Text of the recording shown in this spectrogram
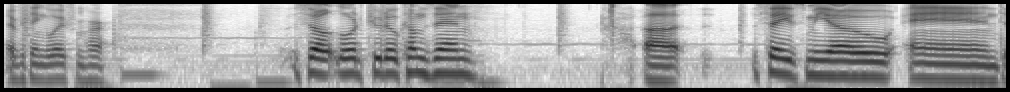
everything away from her. So Lord Kudo comes in, uh, saves Mio, and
